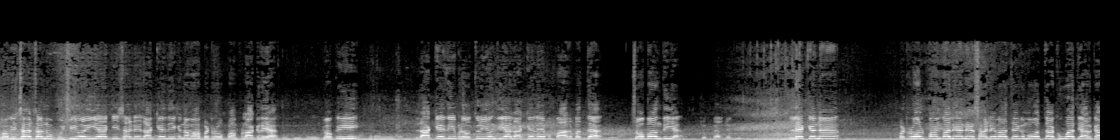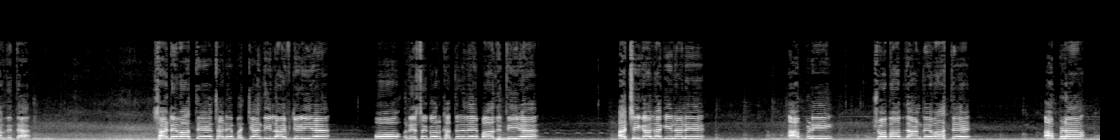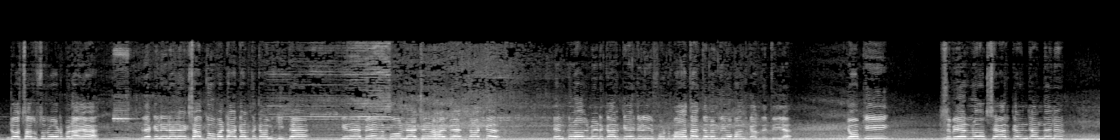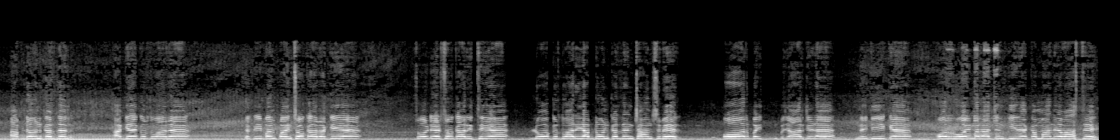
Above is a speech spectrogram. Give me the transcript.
ਕਿਉਂਕਿ ਸਰ ਸਾਨੂੰ ਖੁਸ਼ੀ ਹੋਈ ਹੈ ਕਿ ਸਾਡੇ ਇਲਾਕੇ ਦੀ ਇੱਕ ਨਵਾਂ ਪੈਟਰੋਲ ਪੰਪ ਲੱਗ ਰਿਹਾ ਕਿਉਂਕਿ ਇਲਾਕੇ ਦੀ ਬੜੋਤਰੀ ਹੁੰਦੀ ਹੈ ਇਲਾਕੇ ਦੇ ਵਪਾਰ ਵੱਧਦਾ ਸ਼ੋਭਾ ਹੁੰਦੀ ਹੈ। ਚੁੱਪ ਕਰ ਜਾ। ਲੇਕਿਨ ਪੈਟਰੋਲ ਪੰਪ ਵਾਲਿਆਂ ਨੇ ਸਾਡੇ ਵਾਸਤੇ ਇੱਕ ਮੌਤ ਦਾ ਖੂਆ ਤਿਆਰ ਕਰ ਦਿੱਤਾ ਸਾਡੇ ਵਾਸਤੇ ਸਾਡੇ ਬੱਚਿਆਂ ਦੀ ਲਾਈਫ ਜਿਹੜੀ ਹੈ ਉਹ ਰਿਸਕ ਔਰ ਖਤਰੇ ਦੇ ਪਾ ਦਿੱਤੀ ਹੈ। ਅੱਛੀ ਗੱਲ ਹੈ ਕਿ ਇਹਨਾਂ ਨੇ ਆਪਣੀ ਸ਼ੋਭਾ ਵਧਾਉਣ ਦੇ ਵਾਸਤੇ ਆਪਣਾ ਜੋ ਸਰਵਿਸ ਰੋਡ ਬਣਾਇਆ ਲੇਕਿਨ ਇਹਨਾਂ ਨੇ ਸਭ ਤੋਂ ਵੱਡਾ ਗਲਤ ਕੰਮ ਕੀਤਾ ਕਿ ਇਹਨੇ ਬਿਲਕੁਲ ਨੈਸ਼ਨਲ ਹਾਈਵੇ ਤੱਕ ਇਨਕਰੋਚਮੈਂਟ ਕਰਕੇ ਜਿਹੜੀ ਫੁੱਟਪਾਥ ਹੈ ਚੱਲਣ ਦੀ ਉਹ ਬੰਦ ਕਰ ਦਿੱਤੀ ਹੈ। ਕਿਉਂਕਿ ਸਵੇਰ ਲੋਕ ਸੈਰ ਕਰਨ ਜਾਂਦੇ ਨੇ ਅਪ ਡਾਊਨ ਕਰਦੇ ਨੇ ਅੱਗੇ ਗੁਰਦੁਆਰਾ ਤਕਰੀਬਨ 500 ਘਰ ਅੱਗੇ ਹੈ 100 150 ਘਰ ਇੱਥੇ ਹੈ। ਲੋਕ ਗੁਰਦੁਆਰੇ ਅਪ ਡਾਊਨ ਕਰਦੇ ਨੇ ਸ਼ਾਮ ਸਵੇਰ। ਔਰ ਬਈ- ਬਾਜ਼ਾਰ ਜਿਹੜਾ ਨਜ਼ਦੀਕ ਹੈ। ਔਰ ਰੋਜ਼ਮਰਾ ਜ਼ਿੰਦਗੀ ਦੇ ਕੰਮਾਂ ਦੇ ਵਾਸਤੇ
